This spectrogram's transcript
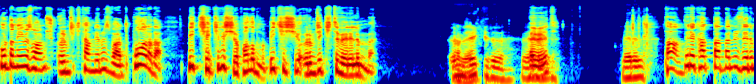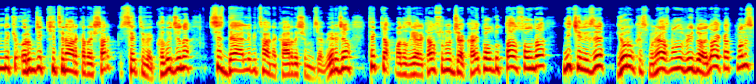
Burada neyimiz varmış? Örümcek itemlerimiz vardı. Bu arada bir çekiliş yapalım mı? Bir kişiye örümcek kiti verelim mi? Örümcek gibi. Evet. Verildi. Tamam direkt hatta ben üzerimdeki örümcek kitini arkadaşlar seti ve kılıcını siz değerli bir tane kardeşimize vereceğim. Tek yapmanız gereken sunucuya kayıt olduktan sonra nickinizi yorum kısmına yazmanız, videoya like atmanız.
